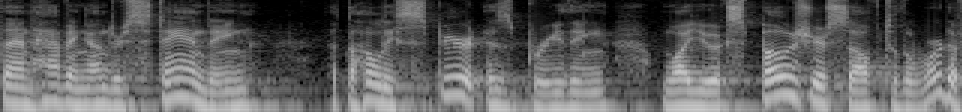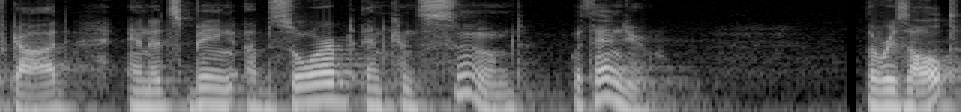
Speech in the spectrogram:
than having understanding that the Holy Spirit is breathing while you expose yourself to the Word of God and it's being absorbed and consumed within you. The result?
